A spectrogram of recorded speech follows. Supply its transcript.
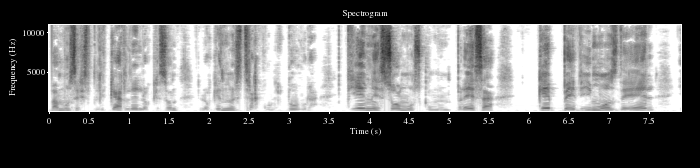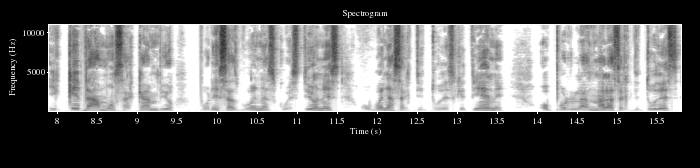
vamos a explicarle lo que son lo que es nuestra cultura quiénes somos como empresa, qué pedimos de él y qué damos a cambio por esas buenas cuestiones o buenas actitudes que tiene, o por las malas actitudes,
